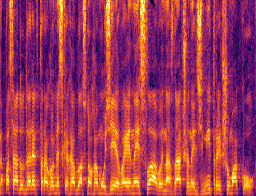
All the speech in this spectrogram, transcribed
На пасаду дырэктара гомельскага абласнога музея ваеннай славы назначаны Дмітрый Чумакоў.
